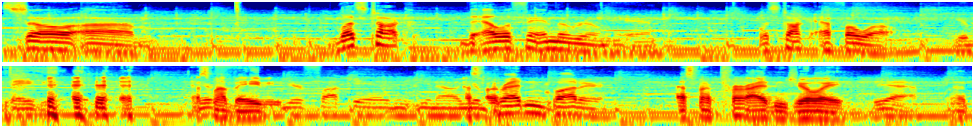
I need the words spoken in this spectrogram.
So, um, let's talk the elephant in the room here. Let's talk FOL, your baby. That's Your- my baby. Your fucking, you know, That's your bread and butter. That's my pride and joy. Yeah. That's,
